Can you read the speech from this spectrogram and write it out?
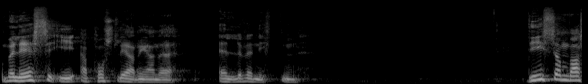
Og Vi leser i apostelgjerningene 11-19. De som var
